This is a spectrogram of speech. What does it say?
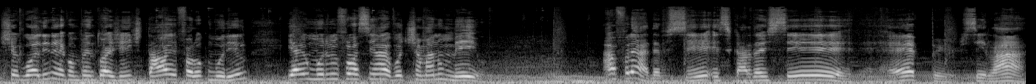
Chegou ali, né? Cumprimentou a gente e tal, e falou com o Murilo. E aí o Murilo falou assim: Ah, eu vou te chamar no meio. Aí eu falei, ah, deve ser, esse cara deve ser rapper, sei lá,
